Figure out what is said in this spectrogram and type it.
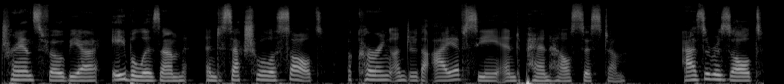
transphobia, ableism, and sexual assault occurring under the IFC and Panhell system. As a result,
